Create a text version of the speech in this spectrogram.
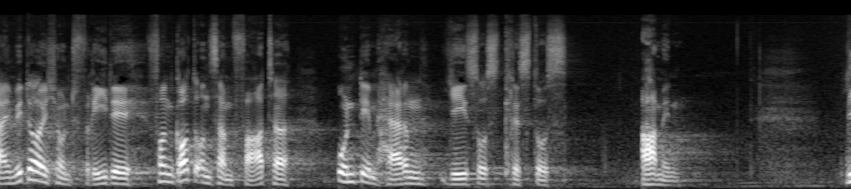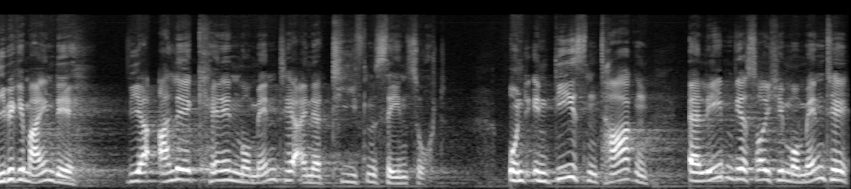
Sei mit euch und Friede von Gott, unserem Vater und dem Herrn Jesus Christus. Amen. Liebe Gemeinde, wir alle kennen Momente einer tiefen Sehnsucht. Und in diesen Tagen erleben wir solche Momente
